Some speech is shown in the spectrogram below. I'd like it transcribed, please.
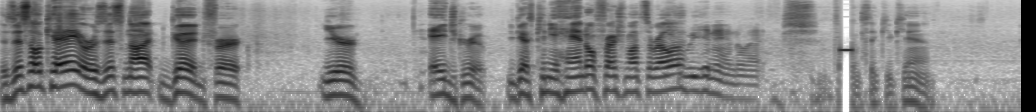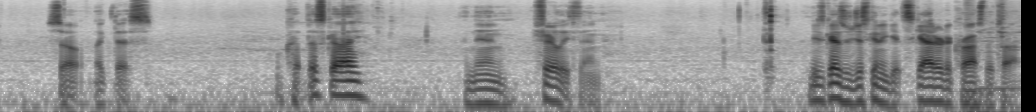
Is this okay or is this not good for your age group? You guys, can you handle fresh mozzarella? We can handle it. I think you can. So, like this. We'll cut this guy and then fairly thin. These guys are just going to get scattered across the top.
